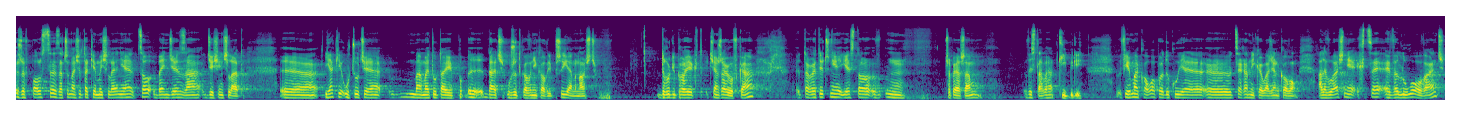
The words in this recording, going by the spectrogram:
że w Polsce zaczyna się takie myślenie, co będzie za 10 lat. E, jakie uczucie mamy tutaj e, dać użytkownikowi? Przyjemność. Drugi projekt ciężarówka. Teoretycznie jest to, mm, przepraszam, wystawa Kibri. Firma Koło produkuje e, ceramikę łazienkową, ale właśnie chce ewoluować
